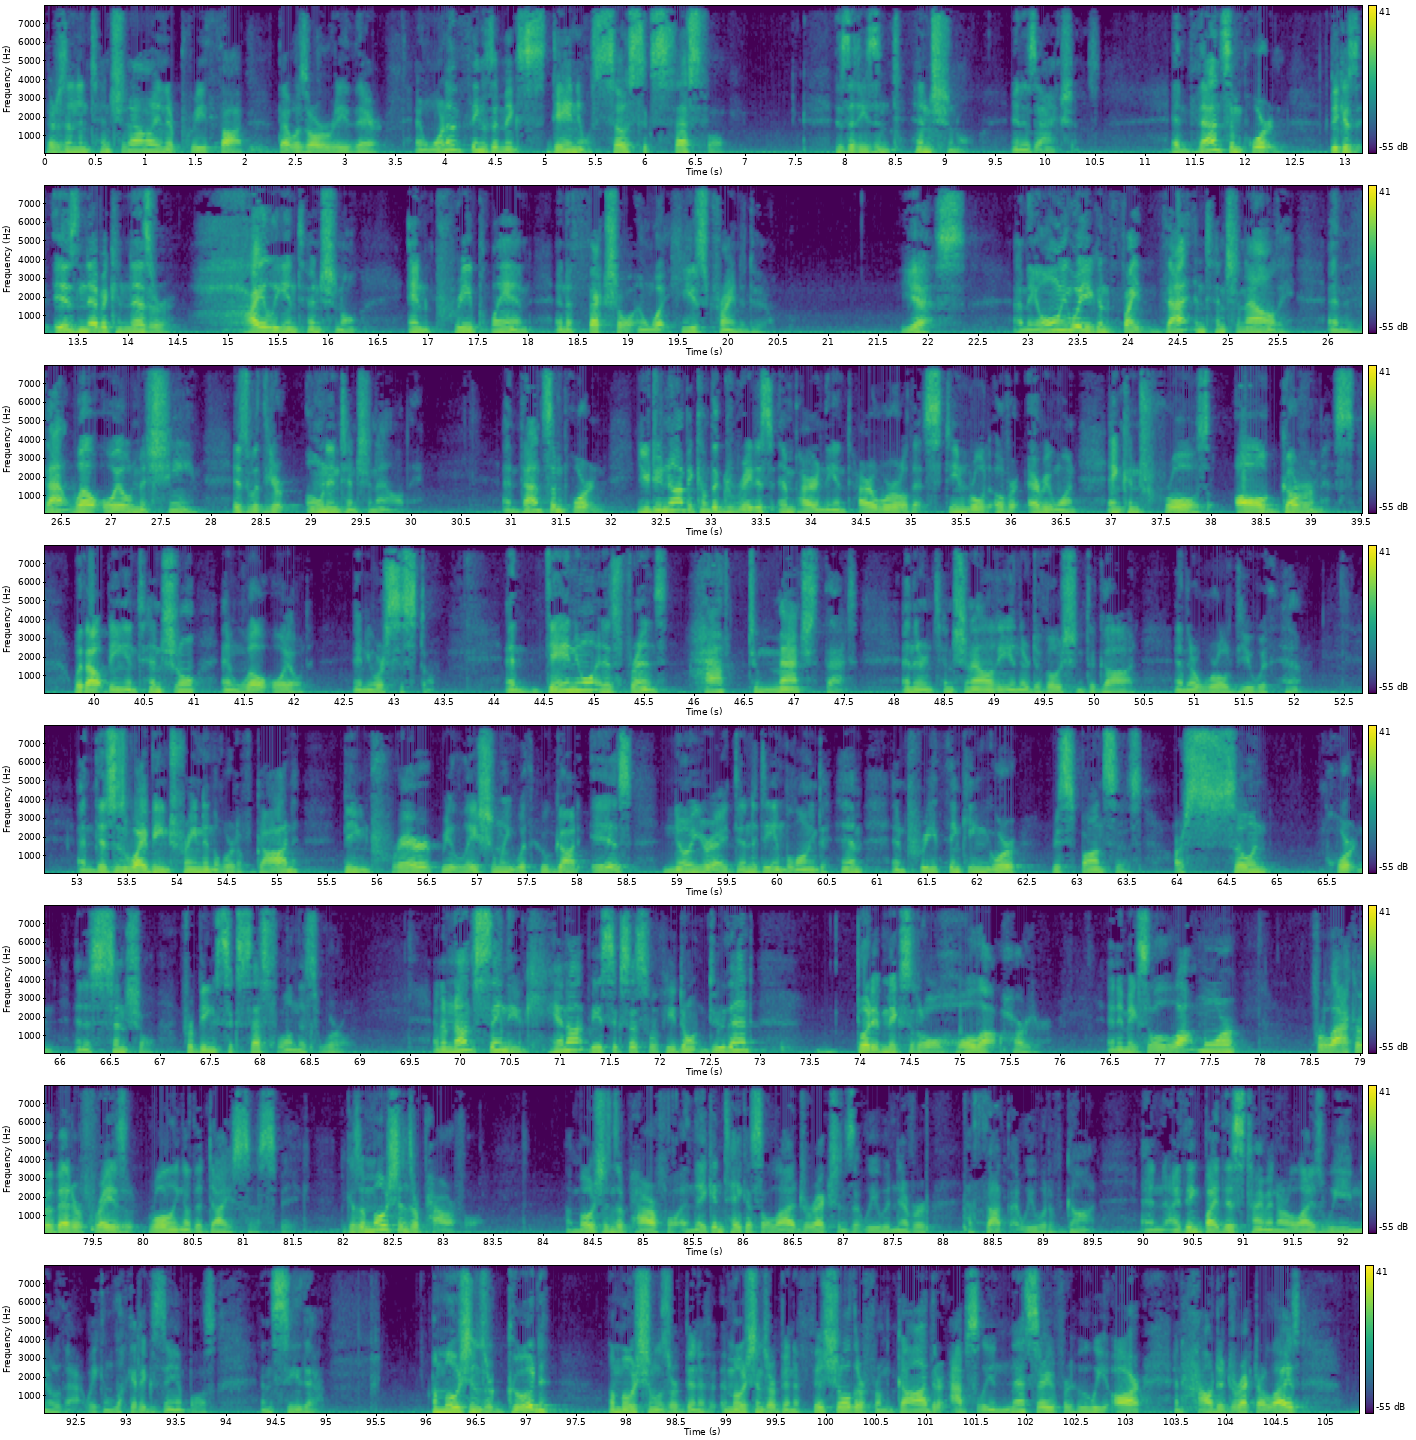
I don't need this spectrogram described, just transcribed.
There's an intentionality and a pre thought that was already there. And one of the things that makes Daniel so successful is that he's intentional in his actions. And that's important because is Nebuchadnezzar highly intentional and pre planned and effectual in what he's trying to do? Yes. And the only way you can fight that intentionality And that well oiled machine is with your own intentionality. And that's important. You do not become the greatest empire in the entire world that steamrolled over everyone and controls all governments without being intentional and well oiled in your system. And Daniel and his friends have to match that and their intentionality and their devotion to God and their worldview with Him. And this is why being trained in the Word of God, being prayer relationally with who God is, knowing your identity and belonging to Him, and pre thinking your responses are so important and essential for being successful in this world. And I'm not saying that you cannot be successful if you don't do that, but it makes it a whole lot harder. And it makes it a lot more, for lack of a better phrase, rolling of the dice, so to speak. Because emotions are powerful. Emotions are powerful, and they can take us a lot of directions that we would never have thought that we would have gone. And I think by this time in our lives, we know that. We can look at examples and see that. Emotions are good. Emotions are, benef- emotions are beneficial. They're from God. They're absolutely necessary for who we are and how to direct our lives.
